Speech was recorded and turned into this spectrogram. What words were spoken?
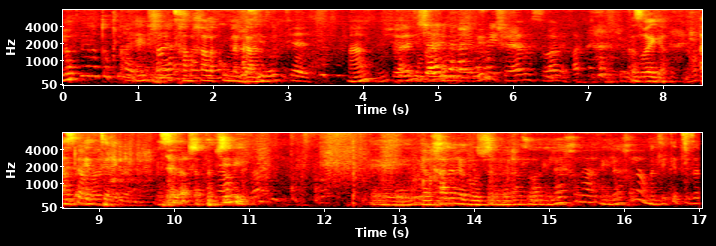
לא מבין אותו כלל, היה נפלא, היא צריכה מחר לקום לגן. לאחד. אז רגע, אז אה, תראי, בסדר, עכשיו תקשיבי. אה, היא הלכה לרב אושר ואומרת לו, אני לא יכולה, אני לא יכולה, הוא מדליק את זה.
